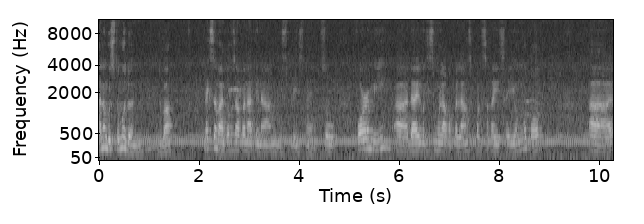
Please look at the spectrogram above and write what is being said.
anong gusto mo dun? Ba? Next naman, pag-usapan natin ang displacement. So, for me, ah, dahil magsisimula ka pa lang sa pagsakay sa iyong motor, ah,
